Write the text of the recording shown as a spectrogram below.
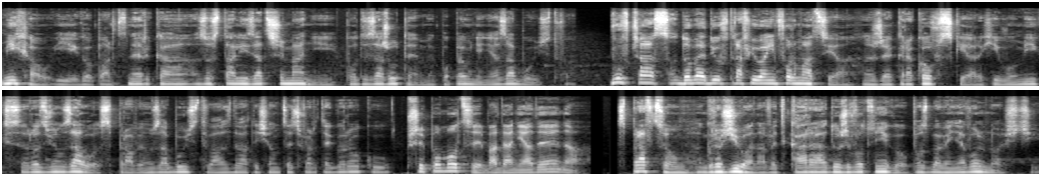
Michał i jego partnerka zostali zatrzymani pod zarzutem popełnienia zabójstwa. Wówczas do mediów trafiła informacja, że krakowskie archiwum X rozwiązało sprawę zabójstwa z 2004 roku przy pomocy badania DNA. Sprawcom groziła nawet kara dożywotniego pozbawienia wolności.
